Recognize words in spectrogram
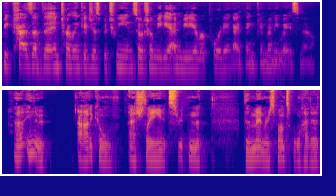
because of the interlinkages between social media and media reporting, I think, in many ways now. Uh, in the article, Ashley, it's written that the men responsible had a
